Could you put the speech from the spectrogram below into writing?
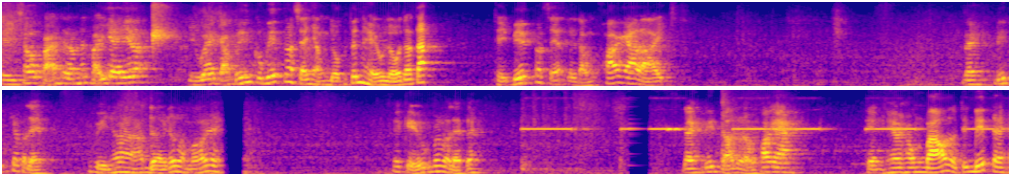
Thì sau khoảng từ 5 đến 7 giây á thì que cảm biến của bếp nó sẽ nhận được tín hiệu lửa đã tắt thì bếp nó sẽ tự động khóa ra lại. Đây bếp rất là đẹp vì nó đời rất là mới đây. Cái kiểu rất là đẹp đây. Đây bếp đã tự động khóa ra. Kèm theo thông báo là tiếng bếp đây.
